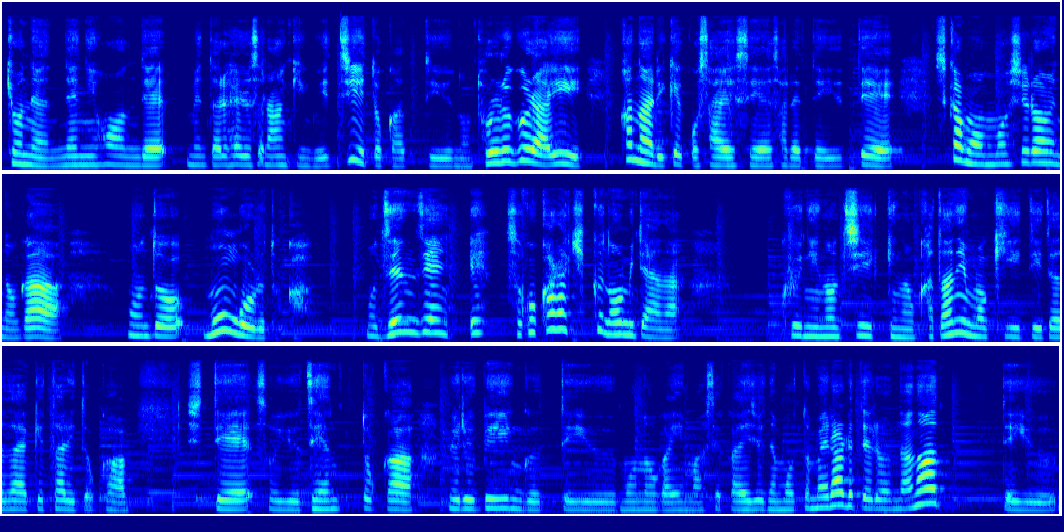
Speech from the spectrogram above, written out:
去年ね日本でメンタルヘルスランキング1位とかっていうのを取るぐらいかなり結構再生されていてしかも面白いのが本当モンゴルとかもう全然えそこから聞くの？みたいな国の地域の方にも聞いていただけたりとかしてそういう禅とかウェルビーイングっていうものが今世界中で求められてるんだなっていう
